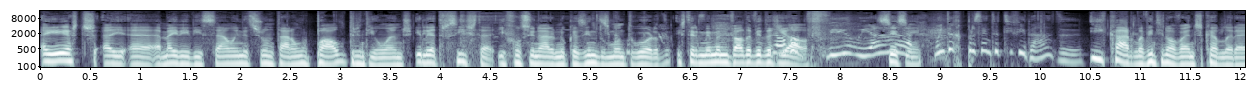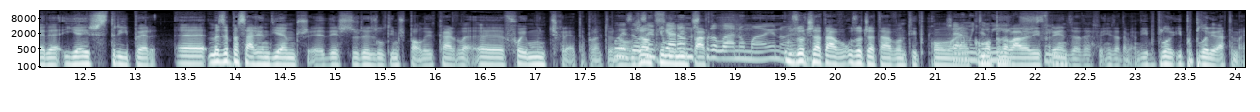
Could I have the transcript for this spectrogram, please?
a estes, a, a, a meio da edição, ainda se juntaram o Paulo, 31 anos, eletricista e funcionário no Casino do Monte Gordo. Isto era mesmo a novela da vida o real. perfil, ah, Sim, sim. Muita representatividade. E Carla, 29 anos, cabeleireira e ex-stripper. Uh, mas a passagem de ambos, uh, destes dois últimos, Paulo e Carla, uh, foi muito discreta. Pronto, Pois, não, eles enfiaram-nos para lá no meio, não é? Os outros já estavam, os outros já estavam tipo, com, Já muito com uma pedalada amigos, diferente, exatamente, e popularidade também.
